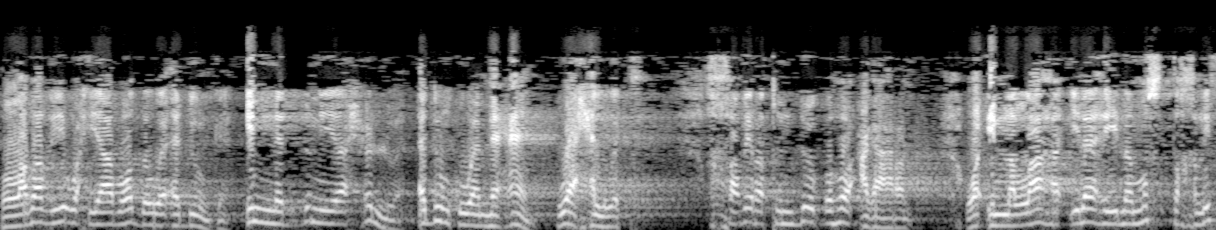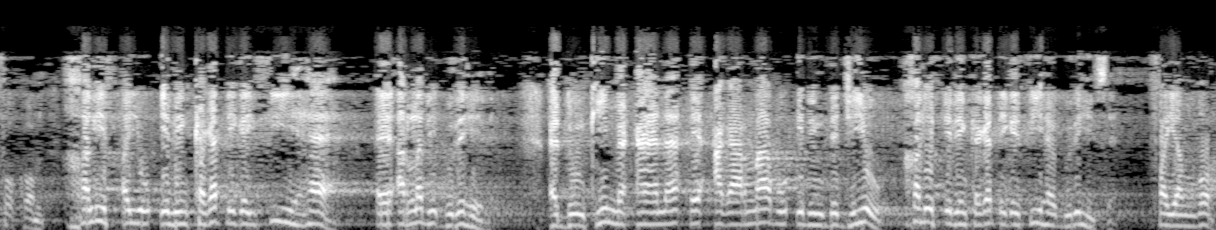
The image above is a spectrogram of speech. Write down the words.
labadii waxyaaboodba waa adduunka. Ina addunyaa xulwa. Adduunku waa macaan waa xalwad. Khabiratun doog ahoo cagaaran. Wa ina allaha ilaahayna mustakhlifukum. Khaliif ayuu idinkaga dhigay fiihaa ee arladii gudaheeda. Adduunkii macaanaa ee cagaarnaa buu idin dejiyow khaliif idinkaga dhigay fiiha gudihiisa. Fayandura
